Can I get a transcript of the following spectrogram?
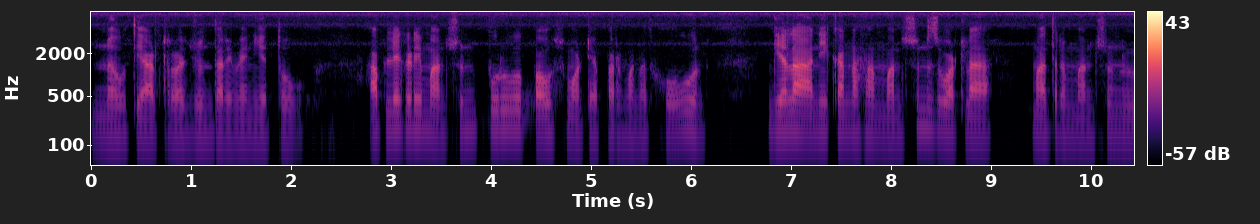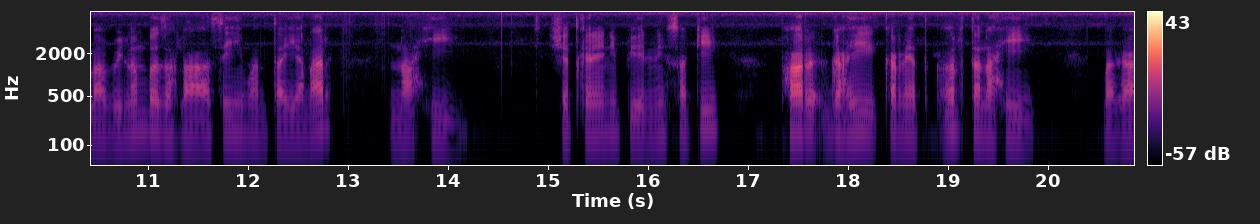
नऊ ते अठरा जून दरम्यान येतो. आपल्याकडे मान्सून पूर्व पाऊस मोठ्या प्रमाणात होऊन गेला अनेकांना हा मान्सूनच वाटला. मात्र मान्सूनला विलंब झाला असेही म्हणता येणार नाही. शेतकऱ्यांनी पेरणीसाठी फार घाई करण्यात अर्थ नाही. बघा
